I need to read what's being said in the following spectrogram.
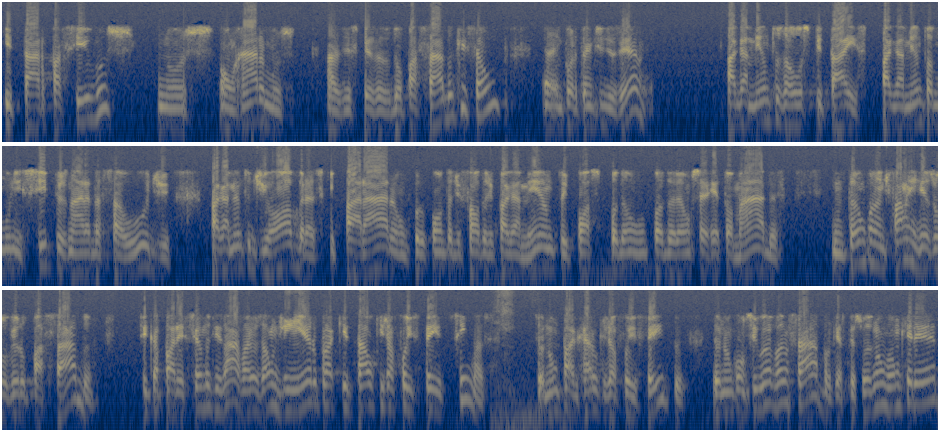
quitar passivos nos honrarmos as despesas do passado, que são, é importante dizer, pagamentos a hospitais, pagamento a municípios na área da saúde, pagamento de obras que pararam por conta de falta de pagamento e poderão, poderão ser retomadas. Então, quando a gente fala em resolver o passado, fica parecendo que ah, vai usar um dinheiro para quitar o que já foi feito. Sim, mas se eu não pagar o que já foi feito, eu não consigo avançar, porque as pessoas não vão querer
